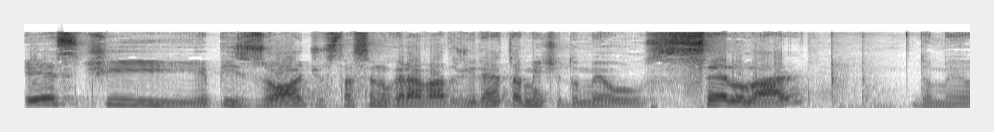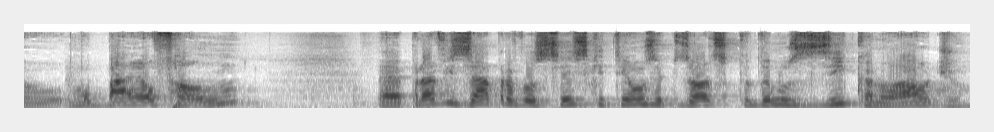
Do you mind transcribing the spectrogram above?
Este episódio está sendo gravado diretamente do meu celular, do meu mobile phone, é, para avisar para vocês que tem uns episódios que estão dando zica no áudio.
